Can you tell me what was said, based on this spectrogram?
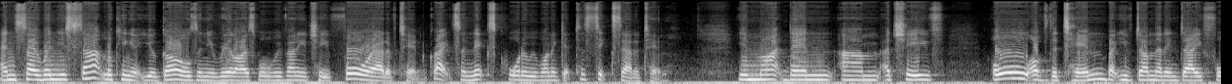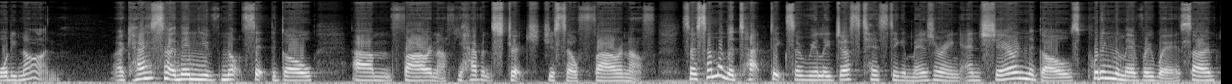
And so when you start looking at your goals and you realise, well, we've only achieved four out of 10. Great. So next quarter we want to get to six out of 10. You might then um, achieve all of the 10, but you've done that in day 49. Okay, so then you've not set the goal um, far enough. You haven't stretched yourself far enough. So some of the tactics are really just testing and measuring and sharing the goals, putting them everywhere. So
